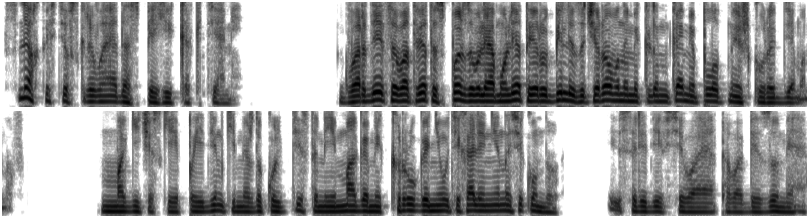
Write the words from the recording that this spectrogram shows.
с легкостью вскрывая доспехи когтями. Гвардейцы в ответ использовали амулеты и рубили зачарованными клинками плотные шкуры демонов. Магические поединки между культистами и магами круга не утихали ни на секунду. И среди всего этого безумия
